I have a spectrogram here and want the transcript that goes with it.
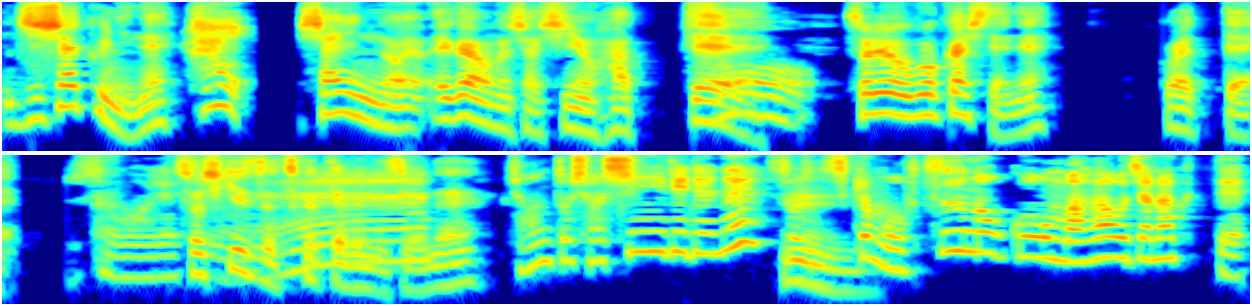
磁石にね、はい。社員の笑顔の写真を貼って、そう。それを動かしてね、こうやってそうですよね。組織図を作ってるんですよ。ね。ちゃんと写真入りでね、そうんしかも普通のこう真顔じゃなくて、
